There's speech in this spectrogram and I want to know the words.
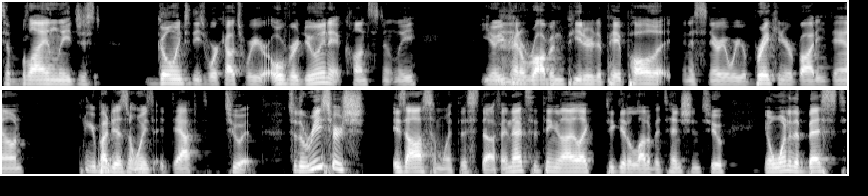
to blindly just go into these workouts where you're overdoing it constantly, you know, you're kind of mm. robbing Peter to pay Paul in a scenario where you're breaking your body down. Your body doesn't always adapt to it. So the research is awesome with this stuff. And that's the thing that I like to get a lot of attention to. You know, one of the best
